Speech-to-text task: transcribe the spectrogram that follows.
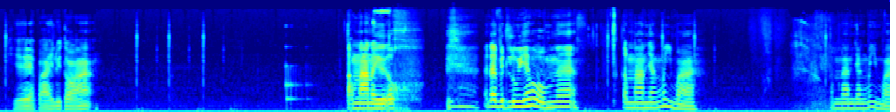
โอเค ไป ลุยต่อฮะตำนานหน่อยเออโอ้ได้บิดลุยครับผมนะตำนานยังไม่มาตำนานยังไม่มา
